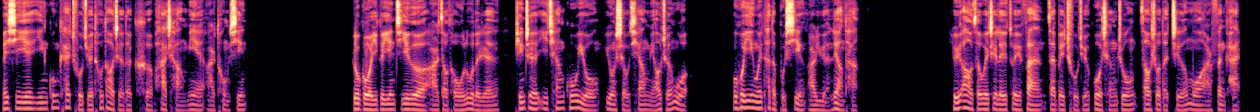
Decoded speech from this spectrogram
梅西耶因公开处决偷盗者的可怕场面而痛心。如果一个因饥饿而走投无路的人凭着一腔孤勇用手枪瞄准我，我会因为他的不幸而原谅他。吕奥则为这类罪犯在被处决过程中遭受的折磨而愤慨。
